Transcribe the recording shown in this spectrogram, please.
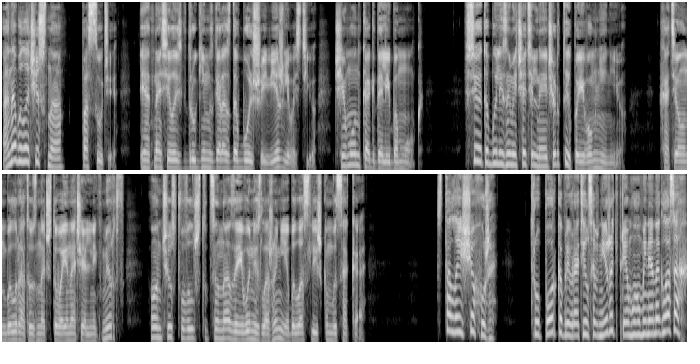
Она была честна, по сути, и относилась к другим с гораздо большей вежливостью, чем он когда-либо мог. Все это были замечательные черты, по его мнению. Хотя он был рад узнать, что военачальник мертв, он чувствовал, что цена за его низложение была слишком высока. «Стало еще хуже. Труп орка превратился в нежить прямо у меня на глазах»,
